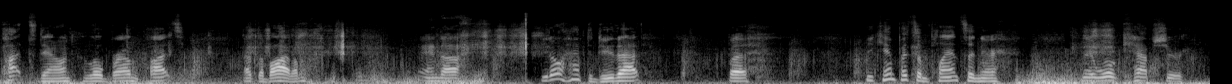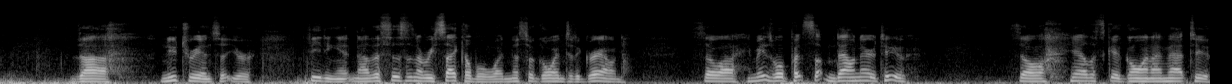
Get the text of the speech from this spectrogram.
pots down, little brown pots at the bottom. And, uh, you don't have to do that, but you can put some plants in there they will capture the nutrients that you're feeding it. Now this isn't a recyclable one, this will go into the ground. So uh, you may as well put something down there too. So yeah, let's get going on that too.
